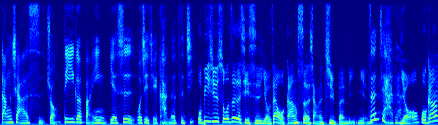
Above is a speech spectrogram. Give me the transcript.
当下的死状，第一个反应也是我姐姐砍了自己。我必须说，这个其实有在我刚刚设想的剧本里面，真假的？有。我刚刚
